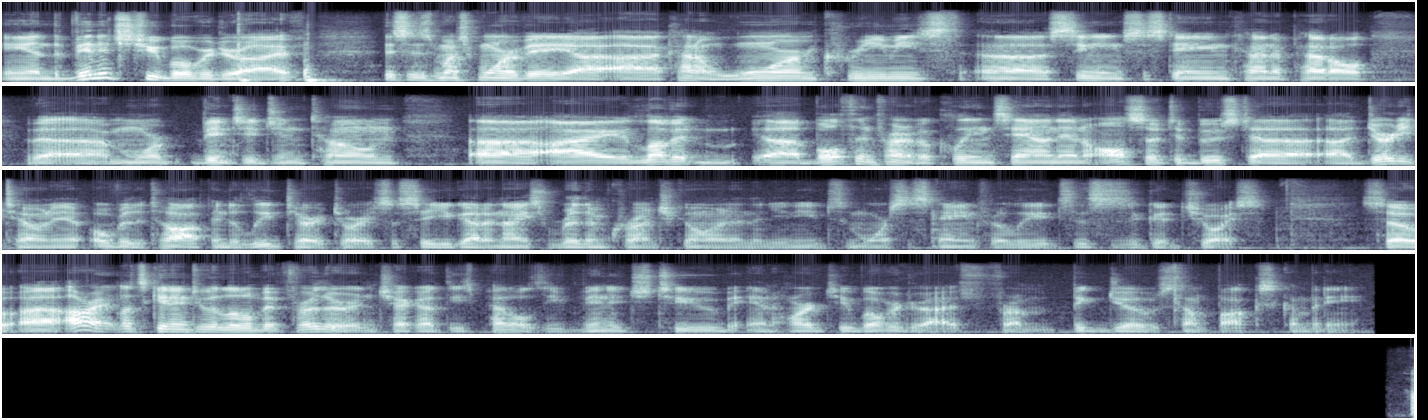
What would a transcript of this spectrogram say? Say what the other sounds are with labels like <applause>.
And the Vintage Tube Overdrive, this is much more of a uh, uh, kind of warm, creamy, uh, singing sustain kind of pedal, uh, more vintage in tone. Uh, I love it both in front of a clean sound and also to boost a, a, dirty tone over the top into lead territory. So say you got a nice rhythm crunch going and then you need some more sustain for leads, this is a good choice. So, all right, let's get into it a little bit further and check out these pedals, the Vintage Tube and Hard Tube Overdrive from Big Joe Stompbox Company.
